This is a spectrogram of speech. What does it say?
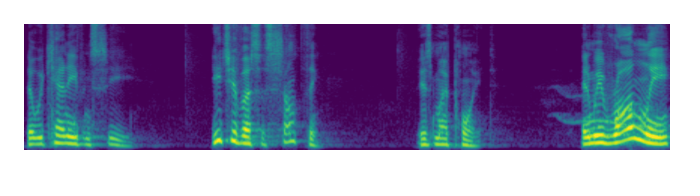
that we can't even see. Each of us is something, is my point. And we wrongly,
